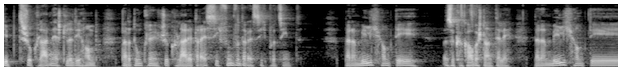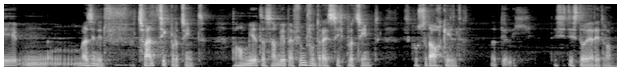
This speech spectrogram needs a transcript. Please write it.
gibt Schokoladenhersteller, die haben bei der dunklen Schokolade 30, 35 Prozent. Bei der Milch haben die, also Kakaobestandteile, bei der Milch haben die, hm, weiß ich nicht, 20 Prozent. Da haben wir, das haben wir bei 35 Prozent. Das kostet auch Geld, natürlich. Das ist das Teure dran.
